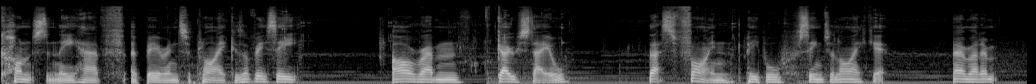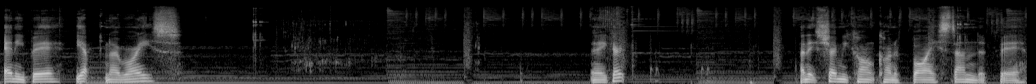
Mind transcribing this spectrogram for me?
constantly have a beer in supply because obviously our um, ghost ale, that's fine. People seem to like it. No, madam, any beer? Yep, no worries. There you go. And it's shame you can't kind of buy standard beer.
